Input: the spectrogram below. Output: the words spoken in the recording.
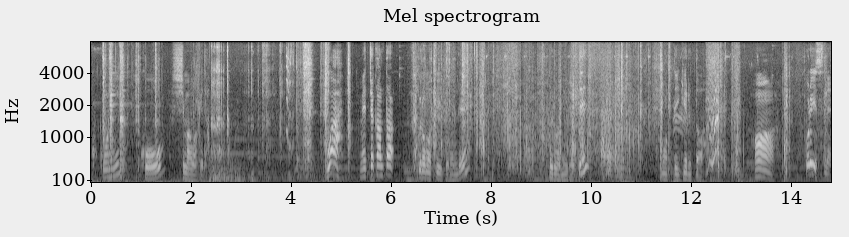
ここにこうしまうわけだ。わあめっちゃ簡単。袋もついてるんで袋に入れて持っていけると。はあ。これいいっすね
